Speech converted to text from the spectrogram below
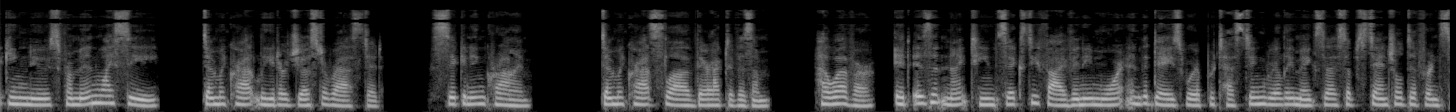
Breaking news from NYC. Democrat leader just arrested. Sickening crime. Democrats love their activism. However, it isn't 1965 anymore and the days where protesting really makes a substantial difference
